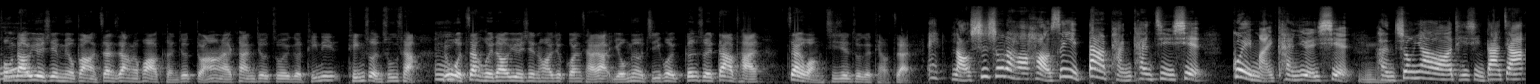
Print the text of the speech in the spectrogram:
碰到月线没有办法站上的话，可能就短上来看就做一个停利停损出场。如果站回到月线的话，就观察一下有没有机会跟随大盘。再往基线做一个挑战。哎，老师说的好好，所以大盘看季线。贵买看月线很重要哦，提醒大家。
